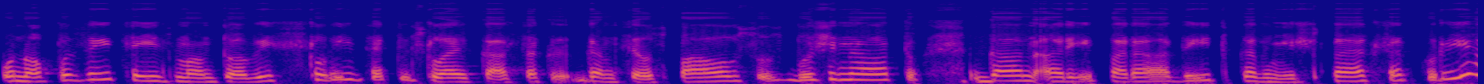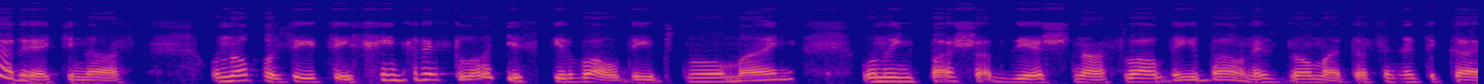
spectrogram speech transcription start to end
un opozīcija izmanto visus līdzekļus, lai, kā saka, gan sev spālus uzbužinātu, gan arī parādītu, ka viņi ir spēks, ar kuru jārēķinās. Un opozīcijas interesi loģiski ir valdības nomaiņa un viņa paša atgriešanās valdībā, un es domāju, tas ir ne tikai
